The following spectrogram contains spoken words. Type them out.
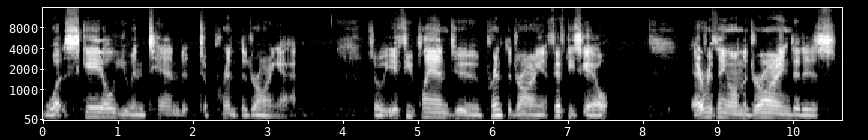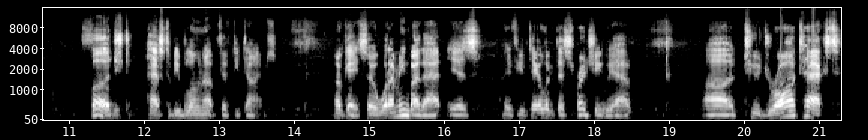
what scale you intend to print the drawing at. So if you plan to print the drawing at 50 scale, everything on the drawing that is fudged has to be blown up 50 times. Okay, so what I mean by that is, if you take a look at this spreadsheet we have, uh, to draw text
